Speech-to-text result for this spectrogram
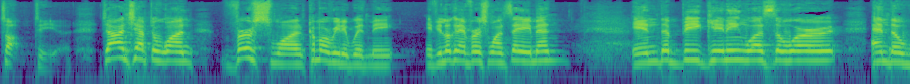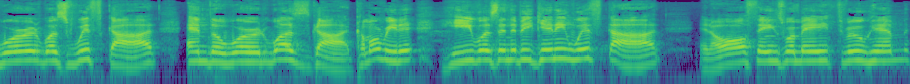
talk to you. John chapter 1, verse 1. Come on, read it with me. If you're looking at verse 1, say amen. amen. In the beginning was the Word, and the Word was with God, and the Word was God. Come on, read it. He was in the beginning with God, and all things were made through him,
